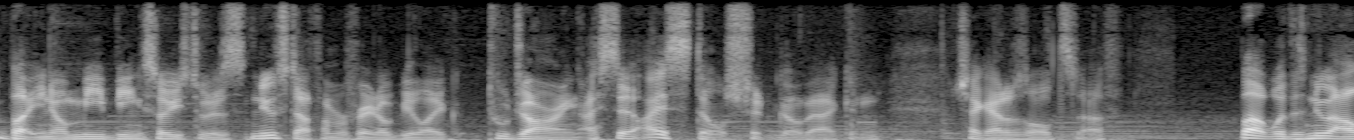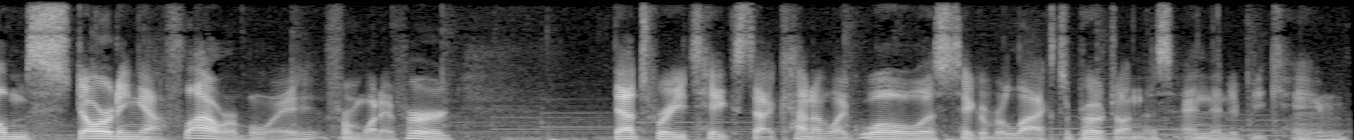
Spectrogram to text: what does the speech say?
But you know, me being so used to his new stuff, I'm afraid it'll be like too jarring. I still I still should go back and check out his old stuff. But with his new album starting at Flower Boy, from what I've heard, that's where he takes that kind of like, whoa, let's take a relaxed approach on this, and then it became,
